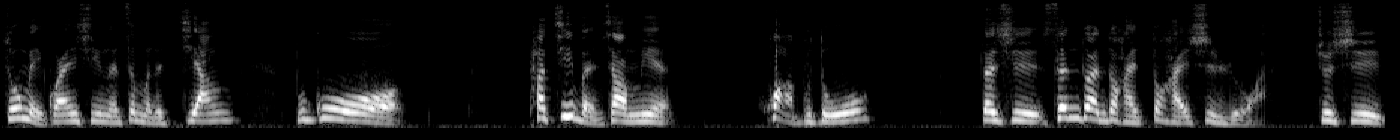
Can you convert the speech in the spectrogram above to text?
中美关系呢这么的僵。不过他基本上面话不多，但是身段都还都还是软，就是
